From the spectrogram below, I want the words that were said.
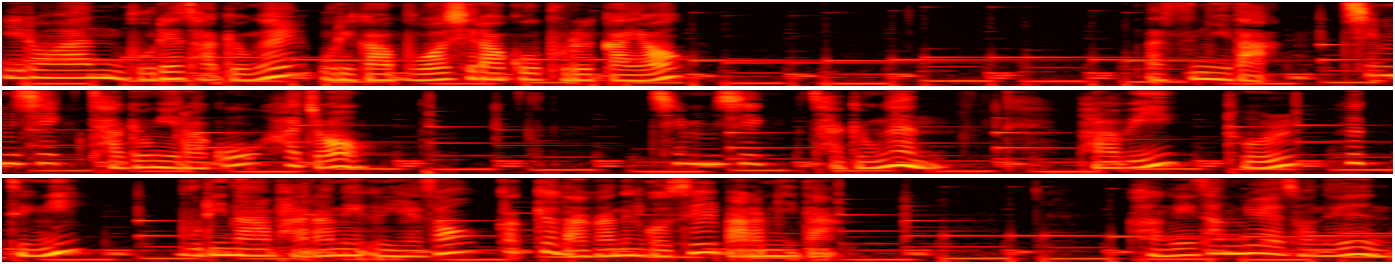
이러한 물의 작용을 우리가 무엇이라고 부를까요? 맞습니다. 침식 작용이라고 하죠. 침식 작용은 바위, 돌, 흙 등이 물이나 바람에 의해서 깎여 나가는 것을 말합니다. 강의 상류에서는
